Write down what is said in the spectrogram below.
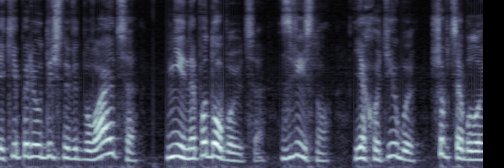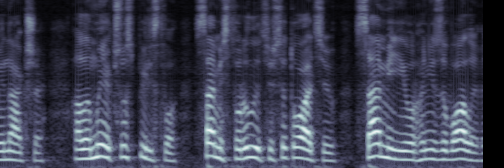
які періодично відбуваються? Ні, не подобаються. Звісно, я хотів би, щоб це було інакше. Але ми, як суспільство, самі створили цю ситуацію, самі її організували,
